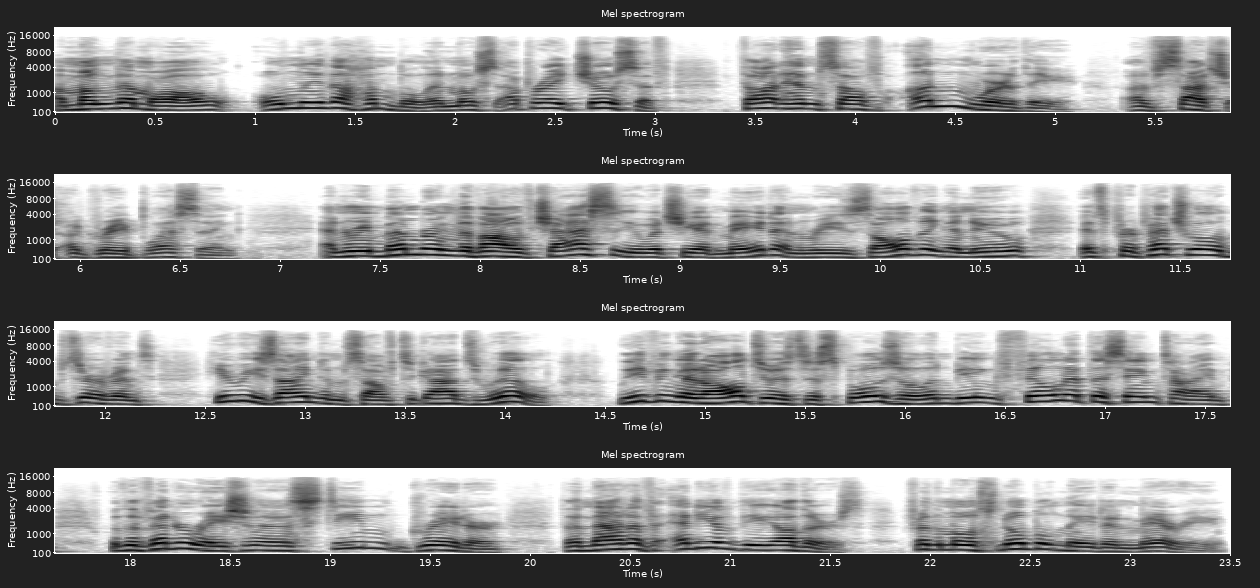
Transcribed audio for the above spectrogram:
Among them all, only the humble and most upright Joseph thought himself unworthy of such a great blessing. And remembering the vow of chastity which he had made, and resolving anew its perpetual observance, he resigned himself to God's will, leaving it all to his disposal and being filled at the same time with a veneration and esteem greater than that of any of the others for the most noble maiden Mary.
